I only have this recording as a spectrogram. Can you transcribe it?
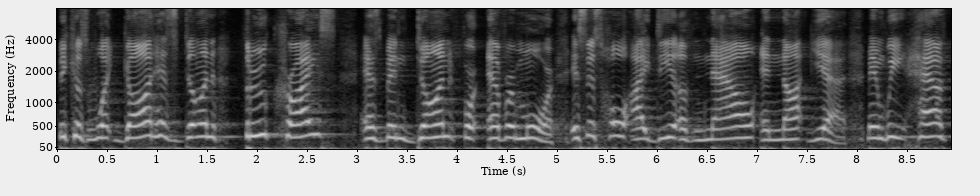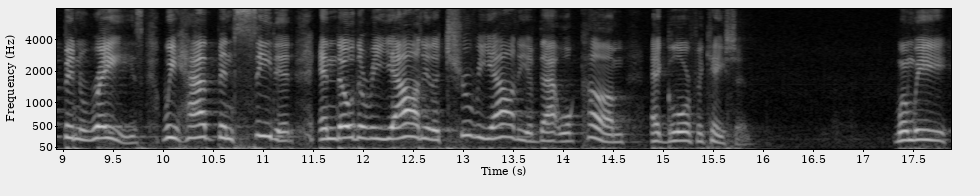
Because what God has done through Christ has been done forevermore. It's this whole idea of now and not yet. Man, we have been raised, we have been seated, and though the reality, the true reality of that will come at glorification. When we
